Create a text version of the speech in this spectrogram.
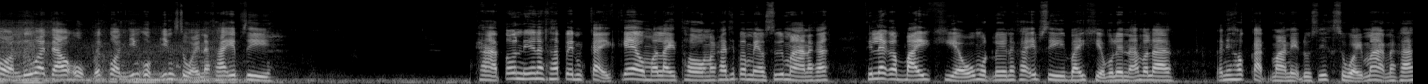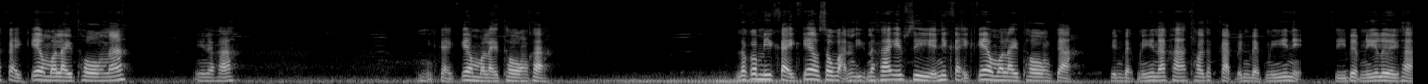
ก่อนหรือว่าจะเอาอบไว้ก่อนยิ่งอบยิ่งสวยนะคะ FC ค่ะต้นนี้นะคะ เป็นไก่แก้วมาลัยทองนะคะ ที่ป้าแมวซื้อมานะคะ ที่แรกก็ใบเขียวหมดเลยนะคะ FC ใบเขียวหมดเลยนะเวลาตอนนี้เขากัดมาเนี่ยดูสิสวยมากนะคะ ไก่แก้วมาลัยทองนะ นี่นะคะ นี่ไก่แก้วมาลัยทองค่ะ แล้วก็มีไก่แก้วสวรรค์อีกนะคะ FC อันนี้ไก่แก้วมาลัยทองจ้ะเป็นแบบนี้นะคะเขาจะกัดเป็นแบบนี้เนี่ยสีแบบนี้เลยค่ะ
